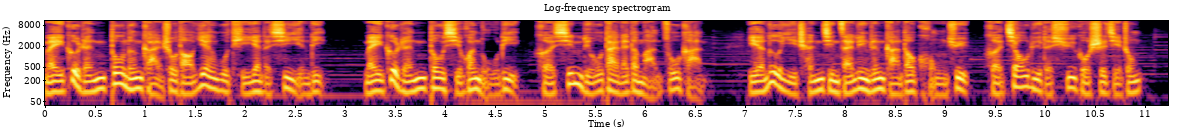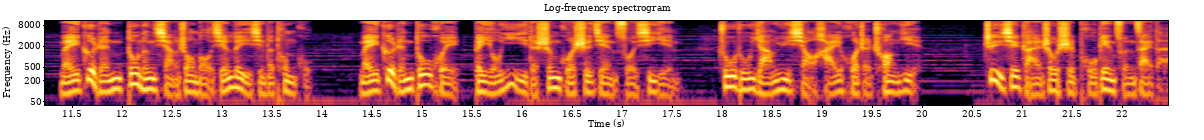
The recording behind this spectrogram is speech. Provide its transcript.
每个人都能感受到厌恶体验的吸引力。每个人都喜欢努力和心流带来的满足感，也乐意沉浸在令人感到恐惧和焦虑的虚构世界中。每个人都能享受某些类型的痛苦，每个人都会被有意义的生活事件所吸引，诸如养育小孩或者创业。这些感受是普遍存在的，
